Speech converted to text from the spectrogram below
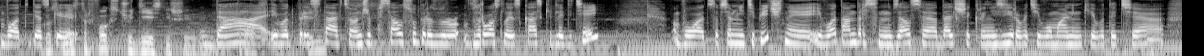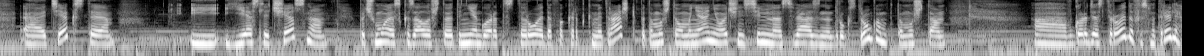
Вот, Господи, детский... Мистер Фокс чудеснейший. Да, Просто и вот представьте, он же писал супер взро- взрослые сказки для детей, вот, совсем нетипичные, и вот Андерсон взялся дальше экранизировать его маленькие вот эти э, тексты, и если честно, почему я сказала, что это не город астероидов, а короткометражки, потому что у меня они очень сильно связаны друг с другом, потому что а, в городе астероидов вы смотрели?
